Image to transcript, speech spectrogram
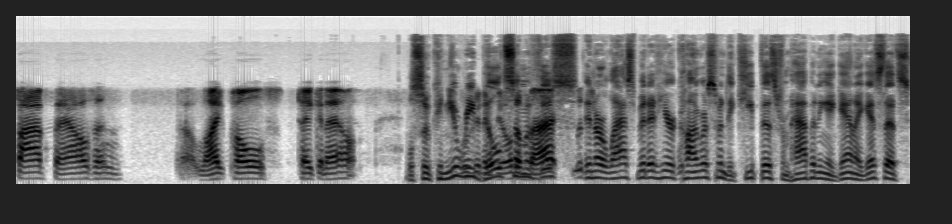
5,000 uh, light poles taken out well, so can you We're rebuild some of back. this Let's, in our last minute here, Congressman, to keep this from happening again? I guess that's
